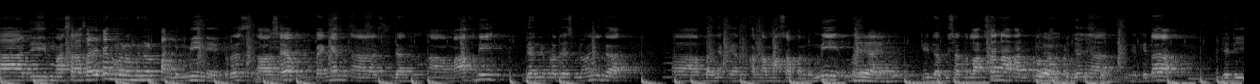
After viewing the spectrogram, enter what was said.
ah, di masa saya kan benar-benar pandemi nih. Terus ah, saya pengen ah, dan ah, maaf nih dan di prodi sebelumnya juga ah, banyak yang karena masa pandemi banyak Iya, yang tidak bisa terlaksana kan program Iya, betul, kerjanya. Ya kita jadi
